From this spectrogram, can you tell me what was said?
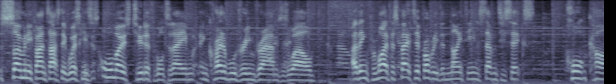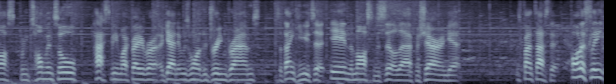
So many fantastic whiskies. It's almost too difficult to name. Incredible dream drams as well. I think from my perspective, probably the 1976 Port Cask from Tomintoul has to be my favorite. Again, it was one of the dream drams. So thank you to Ian, the master distiller there for sharing it. It's fantastic. Honestly,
